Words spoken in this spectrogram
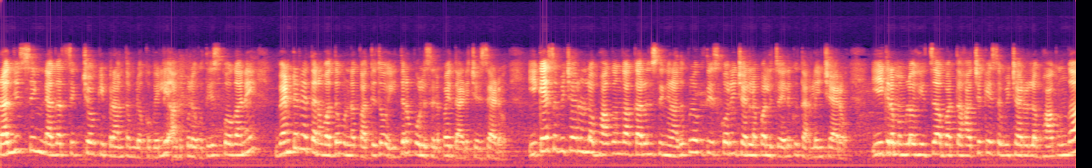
రంజిత్ సింగ్ నగర్ సిక్ చౌకీ ప్రాంతంలోకి వెళ్ళి అదుపులోకి తీసుకోగానే వెంటనే తన వద్ద ఉన్న కత్తితో ఇద్దరు పోలీసులపై దాడి చేశాడు. ఈ కేసు విచారణలో భాగంగా కరుణ్ సింగ్ అదుపులోకి తీసుకొని చెల్లపల్లి జైలుకు తరలించారు. ఈ క్రమంలో హిజ్జా భర్త హత్య కేసు విచారణలో భాగంగా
